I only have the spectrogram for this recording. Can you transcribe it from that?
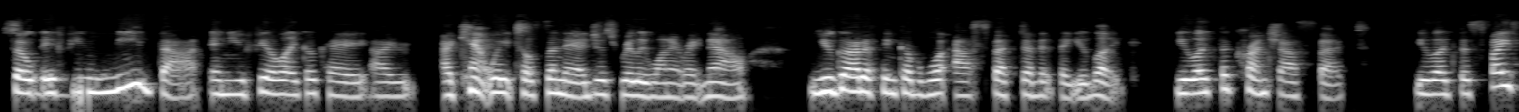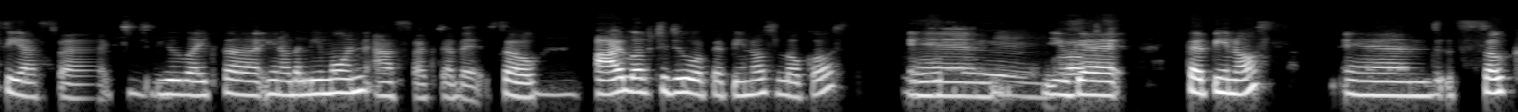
so if mm-hmm. you need that and you feel like okay i i can't wait till sunday. I just really want it right now. You got to think of what aspect of it that you like. You like the crunch aspect. You like the spicy aspect. Mm-hmm. you like the you know the limon aspect of it. So mm-hmm. i love to do a pepinos locos and mm-hmm. you get pepinos and soak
